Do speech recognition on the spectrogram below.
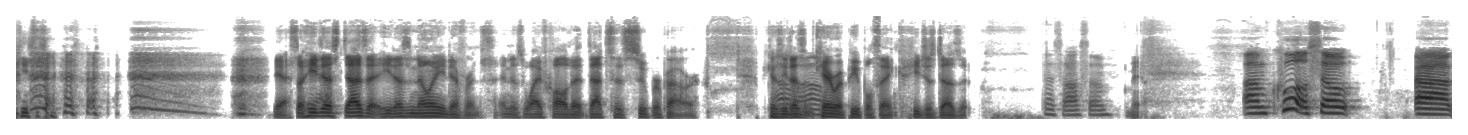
right. yeah, so he yeah. just does it. He doesn't know any difference. And his wife called it that's his superpower because oh, he doesn't wow. care what people think. He just does it. That's awesome. Yeah. Um cool. So uh,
